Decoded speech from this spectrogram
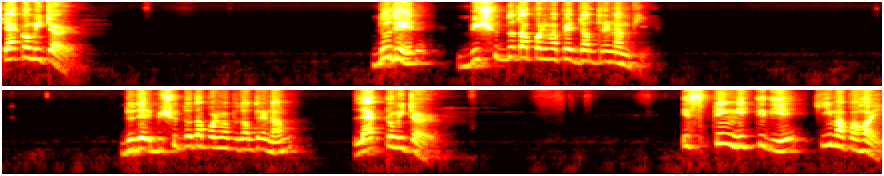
ট্যাকোমিটার। দুধের বিশুদ্ধতা পরিমাপের যন্ত্রের নাম কি? দুধের বিশুদ্ধতা পরিমাপ যন্ত্রের নাম ল্যাক্টোমিটার। স্প্রিং নিক্তি দিয়ে কি মাপা হয়?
